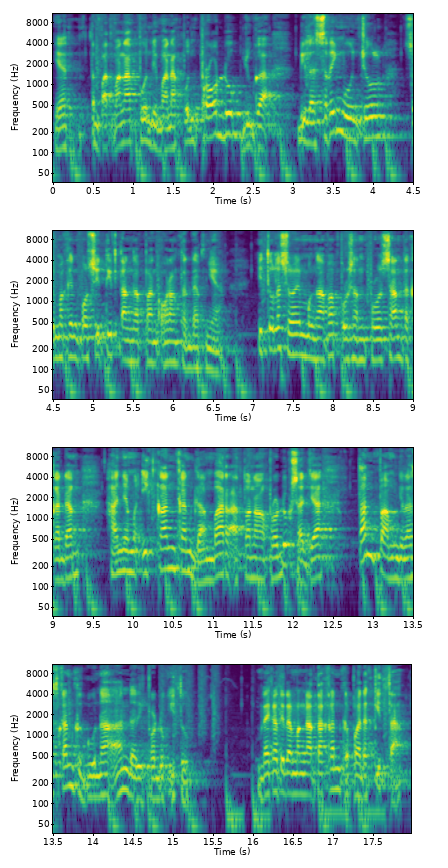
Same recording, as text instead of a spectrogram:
ya tempat mana pun di mana pun produk juga bila sering muncul semakin positif tanggapan orang terhadapnya itulah sebabnya mengapa perusahaan-perusahaan terkadang hanya mengiklankan gambar atau nama produk saja tanpa menjelaskan kegunaan dari produk itu mereka tidak mengatakan kepada kita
